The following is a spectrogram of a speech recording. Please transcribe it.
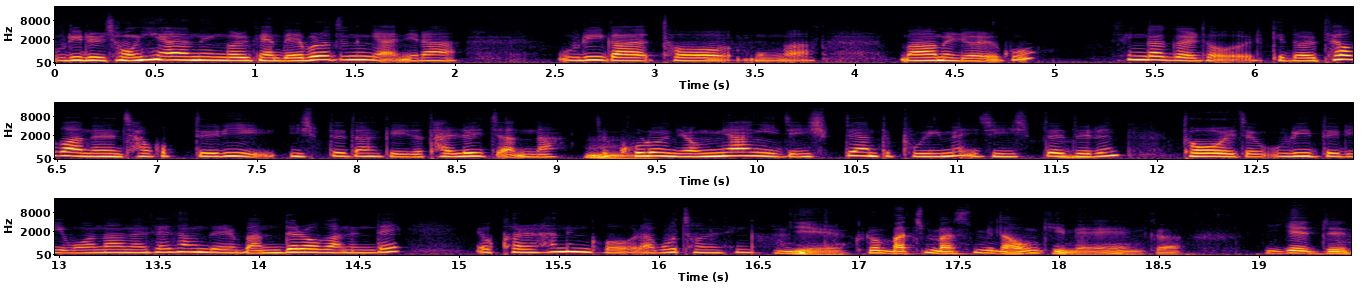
우리를 정의하는 걸 그냥 내버려 두는 게 아니라 우리가 더 뭔가 마음을 열고 생각을 더 이렇게 넓혀가는 작업들이 20대들한테 이제 달려있지 않나. 이제 음. 그런 역량이 이제 20대한테 보이면 이제 20대들은 음. 더 이제 우리들이 원하는 세상들을 만들어가는데 역할을 하는 거라고 저는 생각합니다. 예. 그럼 마침 말씀이 나온 김에, 그러니까 이게 이제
